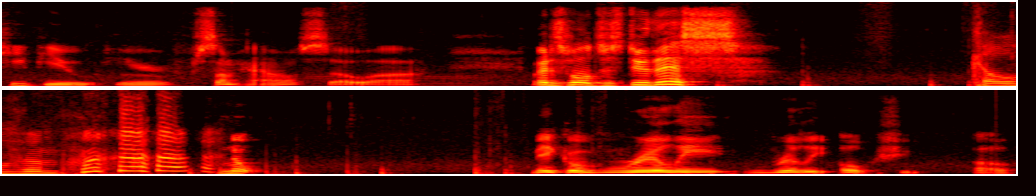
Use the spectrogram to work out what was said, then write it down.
keep you here somehow, so uh might as well just do this. Kill them. Nope. Make a really, really oh shoot. Uh oh.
